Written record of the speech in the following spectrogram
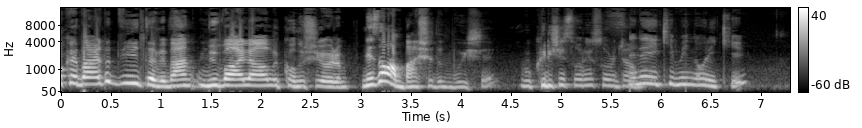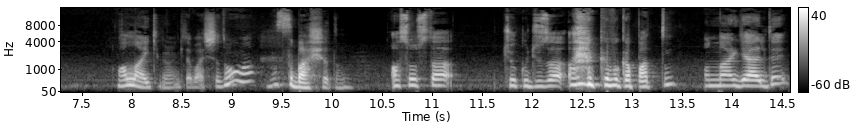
o kadar da değil tabii. Ben mübalağalı konuşuyorum. Ne zaman başladın bu işe? Bu klişe soruyu soracağım. Sene 2012. Vallahi 2012'de başladım ama Nasıl başladın? Asos'ta çok ucuza ayakkabı kapattım. Onlar geldi.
